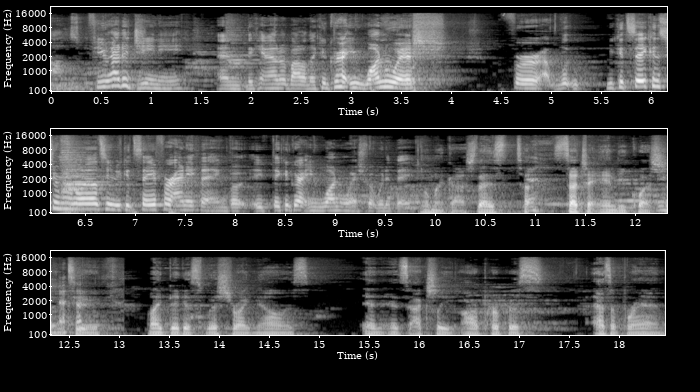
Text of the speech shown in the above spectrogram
Um, so if you had a genie and they came out of a bottle, they could grant you one wish for we could say consumer loyalty, we could say for anything, but if they could grant you one wish, what would it be? Oh my gosh, that is t- such an Andy question yeah. too. My biggest wish right now is, and it's actually our purpose as a brand,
